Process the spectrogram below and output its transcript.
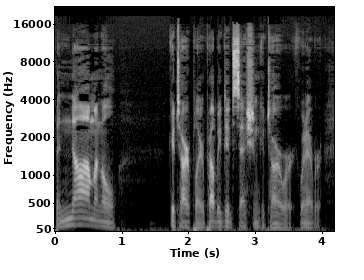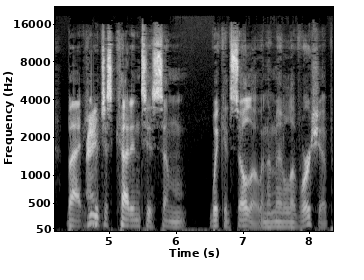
phenomenal guitar player. Probably did session guitar work, whatever. But he right. would just cut into some wicked solo in the middle of worship.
